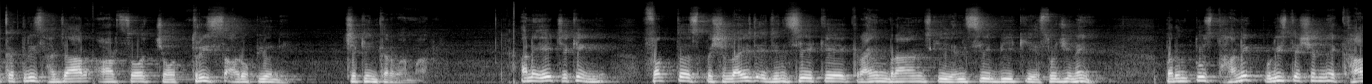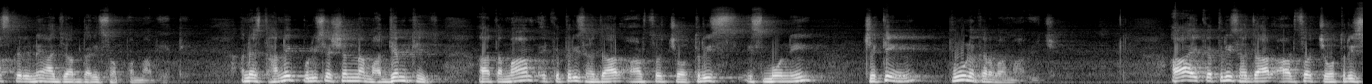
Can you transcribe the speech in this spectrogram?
એકત્રીસ હજાર આઠસો ચોત્રીસ આરોપીઓની ચેકિંગ કરવામાં આવી. અને એ ચેકિંગ ફક્ત સ્પેશિયલાઇઝ્ડ એજન્સી કે ક્રાઇમ બ્રાન્ચ કે એલસીબી કે એસઓજી નહીં, પરંતુ સ્થાનિક પોલીસ સ્ટેશનને ખાસ કરીને આ જવાબદારી સોંપવામાં આવી હતી. અને સ્થાનિક પોલીસ સ્ટેશનના માધ્યમથી જ આ તમામ એકત્રીસ હજાર આઠસો ચોત્રીસ ઇસમોની ચેકિંગ પૂર્ણ કરવામાં આવી છે. આ એકત્રીસ હજાર આઠસો ચોત્રીસ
